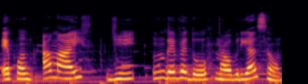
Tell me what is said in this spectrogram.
é quando há mais de um devedor na obrigação.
